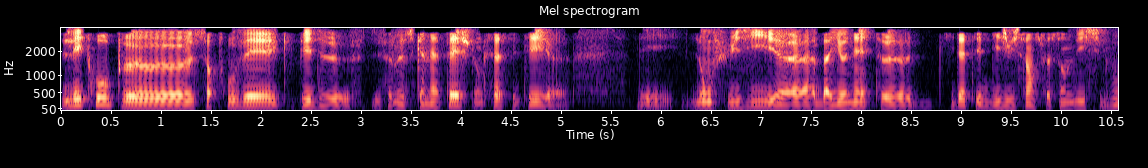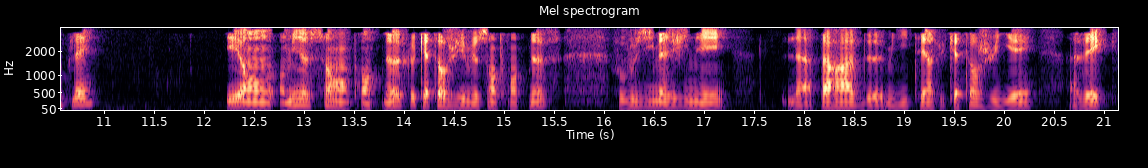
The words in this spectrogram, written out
Les troupes euh, se retrouvaient équipées de des fameuses cannes à pêche, donc ça c'était euh, des longs fusils euh, à baïonnettes qui dataient de 1870 s'il vous plaît. Et en, 1939, le 14 juillet 1939, vous vous imaginez la parade militaire du 14 juillet avec,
